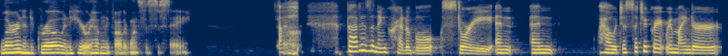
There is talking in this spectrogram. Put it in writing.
learn and to grow and to hear what Heavenly Father wants us to say. So, Oh, that is an incredible story and and wow just such a great reminder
